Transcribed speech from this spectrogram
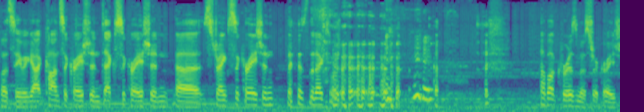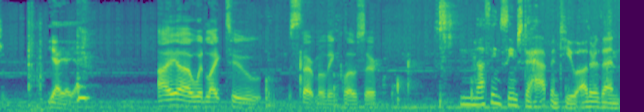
Let's see, we got consecration, desecration, uh, strength secretion is the next one. How about charisma secretion? yeah, yeah, yeah. I uh, would like to start moving closer. Nothing seems to happen to you other than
